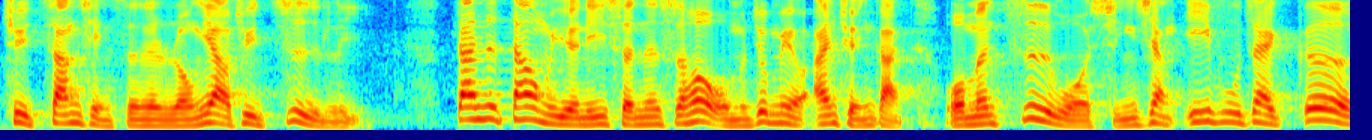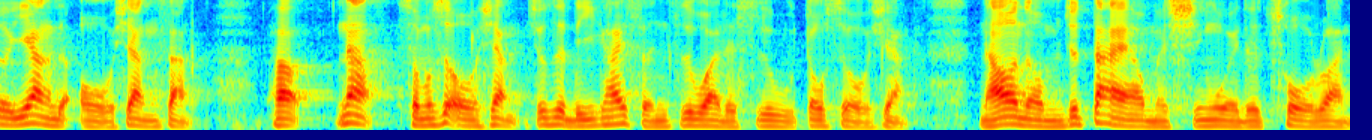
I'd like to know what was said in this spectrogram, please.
去彰显神的荣耀，去治理。但是当我们远离神的时候，我们就没有安全感，我们自我形象依附在各样的偶像上。好，那什么是偶像？就是离开神之外的事物都是偶像。然后呢，我们就带来我们行为的错乱。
